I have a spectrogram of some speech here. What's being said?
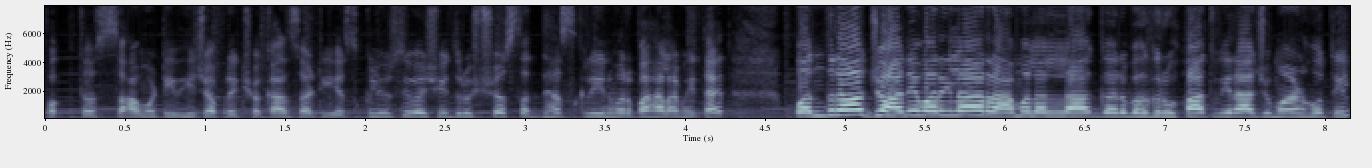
फक्त साम टीव्हीच्या प्रेक्षकांसाठी एक्सक्लुसिव्ह अशी दृश्य सध्या स्क्रीनवर पाहायला मिळत आहेत. पंधरा जानेवारीला रामलल्ला गर्भगृहात विराजमान होतील.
